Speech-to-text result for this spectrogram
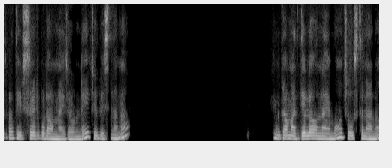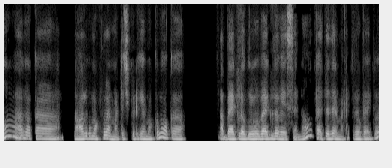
తర్వాత ఇటు సైడ్ కూడా ఉన్నాయి చూడండి చూపిస్తున్నాను. ఇంకా మధ్యలో ఉన్నాయేమో చూస్తున్నాను. అవొక 4 మొక్కలనమాట. చిక్కుడుకాయ మొక్కలు ఒక ఆ బ్యాగ్‌లో గ్రో బ్యాగ్‌లో వేశాను. పెద్దదే అనమాట గ్రో బ్యాగు.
